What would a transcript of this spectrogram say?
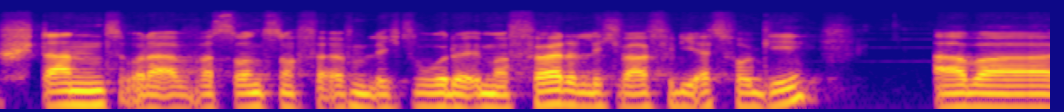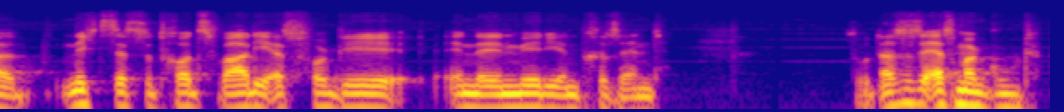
stand oder was sonst noch veröffentlicht wurde, immer förderlich war für die SVG. Aber nichtsdestotrotz war die SVG in den Medien präsent. So, das ist erstmal gut.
